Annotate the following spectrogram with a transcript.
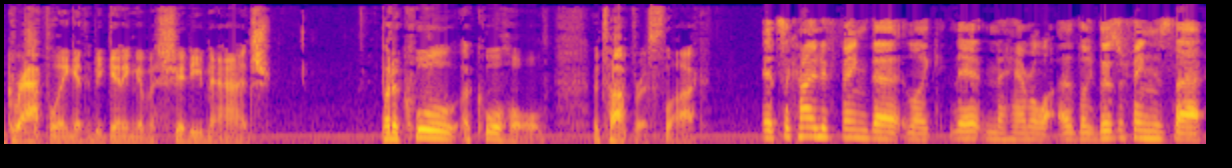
grappling at the beginning of a shitty match. But a cool, a cool hold, the top wrist lock. It's the kind of thing that, like, it and the hammerlock, uh, like, those are things that,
